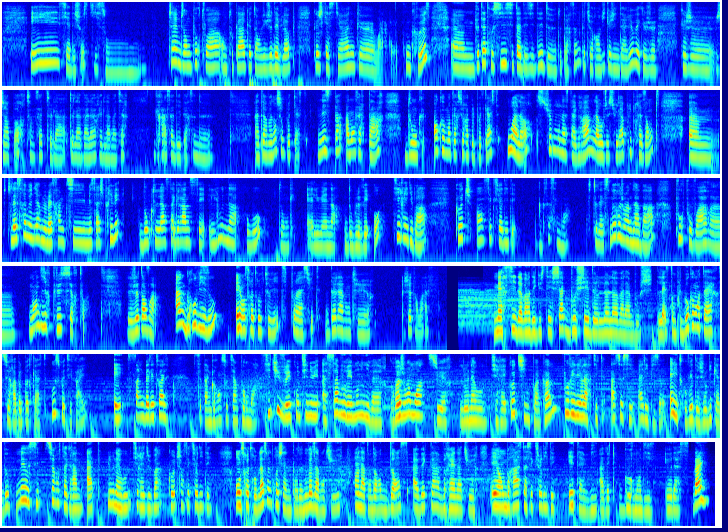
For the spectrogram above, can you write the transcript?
et s'il y a des choses qui sont challengeante pour toi, en tout cas que tu as envie que je développe, que je questionne, que voilà, qu'on creuse. Euh, peut-être aussi si tu as des idées de, personnes que tu auras envie que j'interviewe et que je que j'apporte en fait de la, de la valeur et de la matière grâce à des personnes euh, intervenant sur le podcast. N'hésite pas à m'en faire part, donc en commentaire sur Apple Podcast ou alors sur mon Instagram, là où je suis la plus présente. Euh, je te laisserai venir me mettre un petit message privé donc l'Instagram c'est LunaWo, donc L-U-N-A-W-O, tiré du bas, coach en sexualité. Donc ça c'est moi. Je te laisse me rejoindre là-bas pour pouvoir euh, m'en dire plus sur toi. Je t'envoie un gros bisou et on se retrouve tout vite pour la suite de l'aventure. Je t'embrasse. Merci d'avoir dégusté chaque bouchée de Lolove à la bouche. Laisse ton plus beau commentaire sur Apple Podcast ou Spotify et 5 belles étoiles c'est un grand soutien pour moi. Si tu veux continuer à savourer mon univers, rejoins-moi sur lunao-coaching.com pour y lire l'article associé à l'épisode et y trouver de jolis cadeaux, mais aussi sur Instagram at lunao-du-bas coach en sexualité. On se retrouve la semaine prochaine pour de nouvelles aventures. En attendant, danse avec ta vraie nature et embrasse ta sexualité et ta vie avec gourmandise et audace. Bye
